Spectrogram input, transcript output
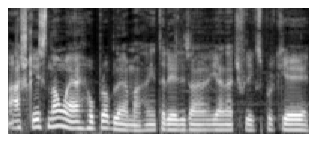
acho que esse não é o problema entre eles e a Netflix, porque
